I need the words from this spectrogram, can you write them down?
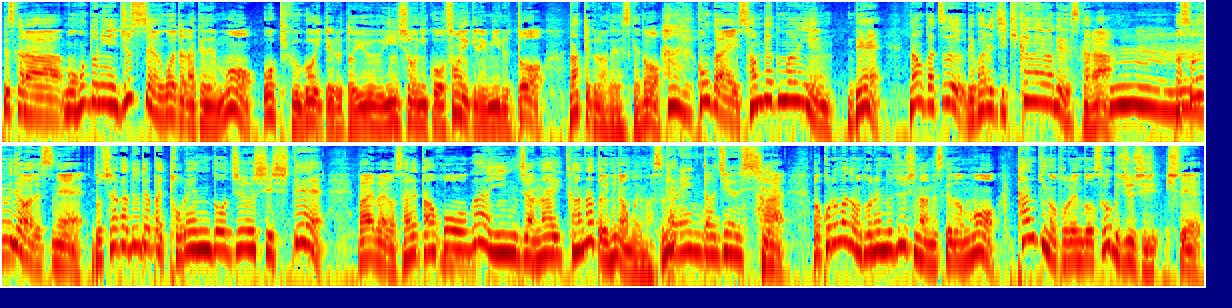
ですから、もう本当に10銭動いただけでも大きく動いているという印象にこう損益で見るとなってくるわけですけど、はい、今回300万円で、なおかつレバレッジ効かないわけですから、まあ、そういう意味ではですね、どちらかというとやっぱりトレンド重視して売買をされた方がいいんじゃないかなというふうには思いますね。トレンド重視。はい。まあ、これまでもトレンド重視なんですけども、短期のトレンドをすごく重視して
